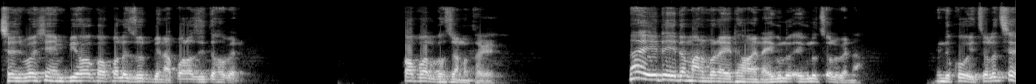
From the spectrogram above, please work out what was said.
শেষ বয়সে এমপি হওয়া কপালে জুটবে না, পরাজিত হবেন। কপাল গোছানো থাকে। না, এটা এটা মানবো না, এটা হয় না, এগুলো এগুলো চলবে না। কিন্তু কই, চলেছে?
